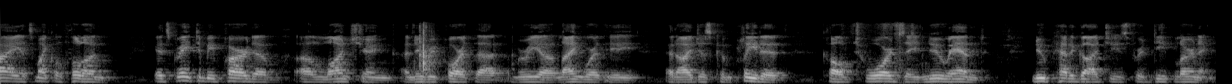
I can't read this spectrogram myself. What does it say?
Hi, it's Michael Fullan. It's great to be part of uh, launching a new report that Maria Langworthy and I just completed called Towards a New End, New Pedagogies for Deep Learning.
